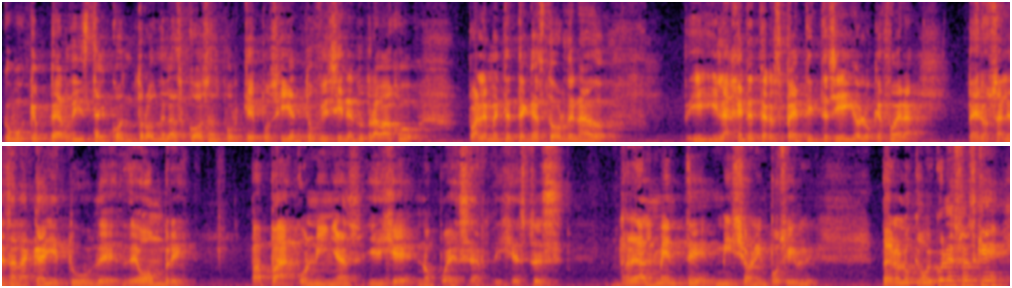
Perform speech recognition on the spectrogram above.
como que perdiste el control de las cosas porque, pues sí, en tu oficina, en tu trabajo, probablemente tengas todo ordenado y, y la gente te respete y te sigue o lo que fuera. Pero sales a la calle tú de, de hombre, papá con niñas y dije, no puede ser. Dije, esto es realmente misión imposible. Pero lo que voy con eso es que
